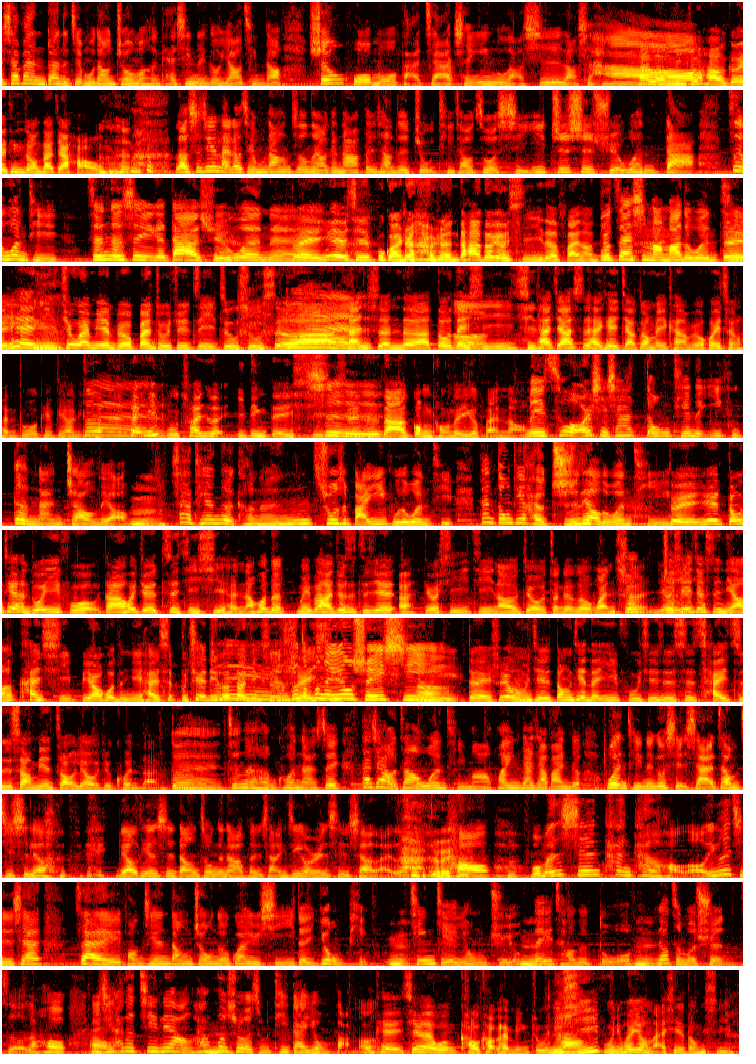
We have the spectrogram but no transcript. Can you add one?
在下半段的节目当中，我们很开心能够邀请到生活魔法家陈映如老师。老师好，Hello，明珠好，各位听众大家好。老师今天来到节目当中呢，要跟大家分享这个主题叫做“洗衣知识学问大”这个问题。真的是一个大学问呢。对，因为其实不管任何人，大家都有洗衣的烦恼，不再是妈妈的问题。对，因为你去外面，比如搬出去自己住宿舍啊，单身的啊，都得洗衣。其他家事还可以假装没看到，比如灰尘很多，我可以不要理它。但衣服穿了一定得洗，所以这是大家共同的一个烦恼。没错，而且现在冬天的衣服更难照料。嗯，夏天的可能说是白衣服的问题，但冬天还有质料的问题。对，因为冬天很多衣服大。大家会觉得自己洗很难，或者没办法，就是直接啊丢洗衣机，然后就整个都完成。有些就是你要看洗标，或者你还是不确定说到底是水洗，很多都不能用水洗。嗯。对，所以我们其实冬天的衣服其实是材质上面照料我觉得困难。对，真的很困难。所以大家有这样的问题吗？欢迎大家把你的问题能够写下来，在我们即时聊聊天室当中跟大家分享。已经有人写下来了。对，好，我们先看看好了，因为其实现在。在房间当中呢，关于洗衣的用品，嗯，清洁用具有非常的多，嗯，要怎么选择？然后以及它的剂量，还会说有什么替代用法吗？OK，先来问考考看明珠，你洗衣服你会用哪些东西？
